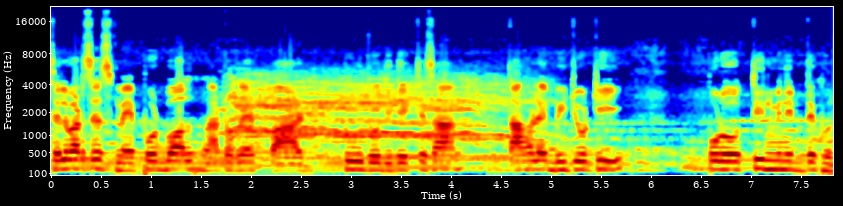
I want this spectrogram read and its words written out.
সিলভার্সেস মে ফুটবল নাটকের পার্ট টু যদি দেখতে চান, তাহলে ভিডিওটি পুরো তিন মিনিট দেখুন।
